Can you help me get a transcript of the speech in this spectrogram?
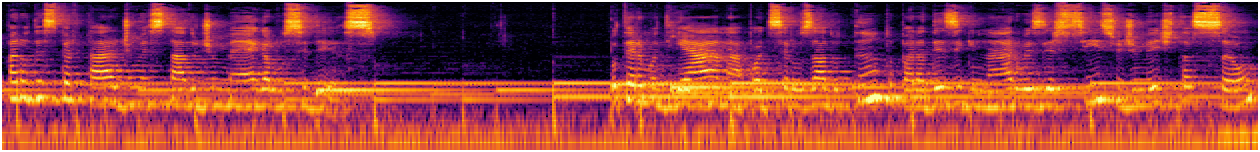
para o despertar de um estado de mega lucidez. Termo dhyana pode ser usado tanto para designar o exercício de meditação,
